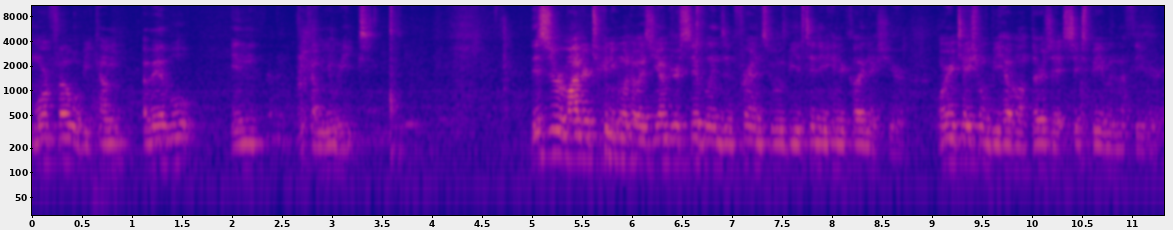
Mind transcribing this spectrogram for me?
More info will become available in the coming weeks. This is a reminder to anyone who has younger siblings and friends who will be attending Henry Clay next year. Orientation will be held on Thursday at 6 p.m. in the theater.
